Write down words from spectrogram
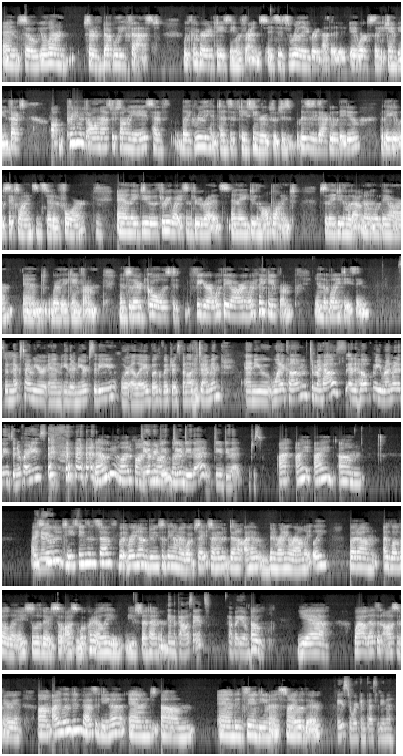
And so you'll learn sort of doubly fast with comparative tasting with friends. It's it's really a great method. It, it works like a champion. In fact, uh, Um, pretty much all master sommeliers have like really intensive tasting groups, which is this is exactly what they do but they do it with six wines instead of four. And they do three whites and three reds, and they do them all blind. So they do them without knowing what they are and where they came from. And so their goal is to figure out what they are and where they came from in the blind tasting. So next time you're in either New York City or LA, both of which I spent a lot of time in, and you want to come to my house and help me run one of these dinner parties, that would be a lot of fun. Do you ever know, do? Do you do that? Do you do that? Just I I I um I, I still do tastings and stuff, but right now I'm doing something on my website, so I haven't done I haven't been running around lately. But um, I love LA. I used to live there. It's so awesome. What part of LA you, you spent time in? in the Palisades? How about you? Oh, yeah. Wow, that's an awesome area. Um, I lived in Pasadena and um, and in San Dimas when I lived there. I used to work in Pasadena.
